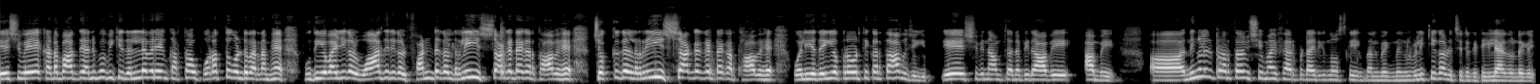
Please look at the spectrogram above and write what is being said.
യേശുവേ കടബാധ്യത അനുഭവിക്കുന്ന എല്ലാവരെയും കർത്താവ് പുറത്തു കൊണ്ടുവരണമേ പുതിയ വഴികൾ വാതിലുകൾ ഫണ്ടുകൾ റിലീസ് ആകട്ടെ കർത്താവേ. ചെക്കുകൾ റിലീസ് ആകട്ടെ കർത്താവേ വലിയ ദൈവപ്രവൃത്തി കർത്താവ് ചെയ്യും യേശുവിനാം തന്നെ പിതാവേ അമേ നിങ്ങളൊരു പ്രാർത്ഥന വിഷയമായി ഫേർപ്പെട്ടായിരിക്കുന്നു. സ്കിൽ നൽകി നിങ്ങൾ വിളിക്കുക വിളിച്ചിട്ട് കിട്ടിയില്ല എന്നുണ്ടെങ്കിൽ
